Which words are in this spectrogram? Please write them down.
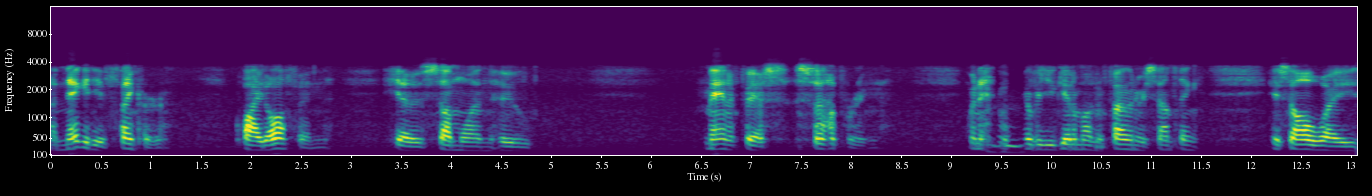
a negative thinker, quite often, is someone who manifests suffering. Whenever, mm-hmm. whenever you get them on the phone or something, it's always,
